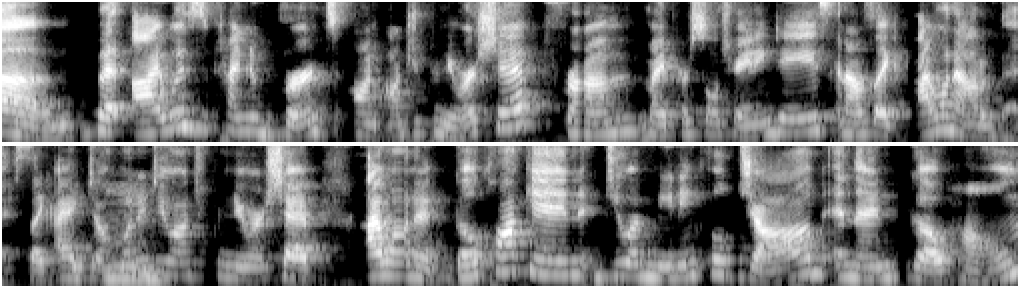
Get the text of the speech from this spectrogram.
Um, but I was kind of burnt on entrepreneurship from my personal training days. And I was like, I want out of this. Like, I don't mm. want to do entrepreneurship. I want to go clock in, do a meaningful job, and then go home.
